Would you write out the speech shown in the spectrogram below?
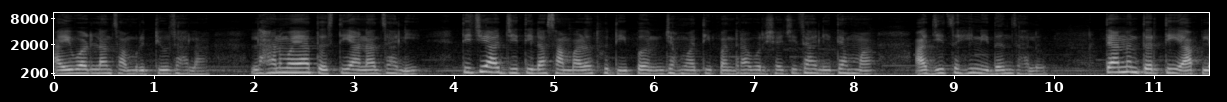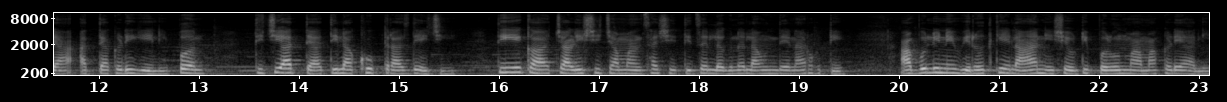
आईवडिलांचा मृत्यू झाला. लहान वयातच ती अनाथ झाली. तिची आजी तिला सांभाळत होती पण जेव्हा ती पंधरा वर्षाची झाली तेव्हा आजीचंही निधन झालं. त्यानंतर ती आपल्या आत्याकडे गेली पण तिची आत्या तिला खूप त्रास द्यायची. ती एका चाळीशीच्या माणसाशी तिचं लग्न लावून देणार होती. आबोलीने विरोध केला आणि शेवटी पळून मामाकडे आली.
